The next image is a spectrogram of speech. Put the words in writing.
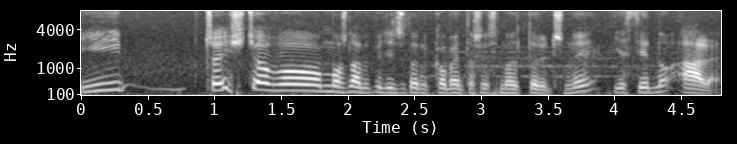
I częściowo można by powiedzieć, że ten komentarz jest merytoryczny, jest jedno ale.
